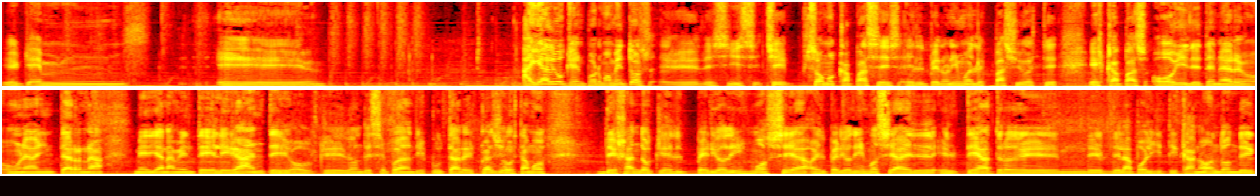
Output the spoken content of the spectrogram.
eh, em, eh, hay algo que por momentos eh, decís, che, somos capaces, el peronismo, el espacio este, es capaz hoy de tener una interna medianamente elegante o que donde se puedan disputar espacios, o estamos dejando que el periodismo sea el periodismo sea el, el teatro de, de- de la política, ¿no? En donde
